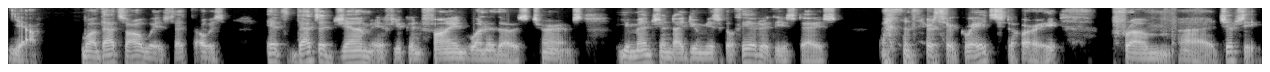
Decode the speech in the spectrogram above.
yeah. Well that's always that's always it's that's a gem if you can find one of those terms. You mentioned i do musical theater these days And there's a great story from uh, gypsy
